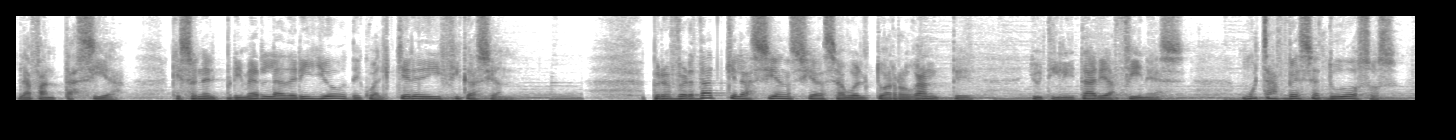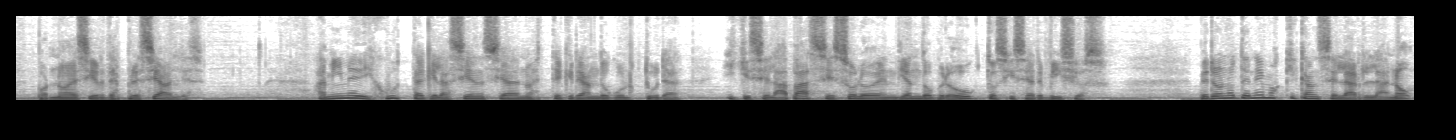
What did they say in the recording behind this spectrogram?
la fantasía, que son el primer ladrillo de cualquier edificación. Pero es verdad que la ciencia se ha vuelto arrogante y utilitaria a fines, muchas veces dudosos, por no decir despreciables. A mí me disgusta que la ciencia no esté creando cultura y que se la pase solo vendiendo productos y servicios. Pero no tenemos que cancelarla, no.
